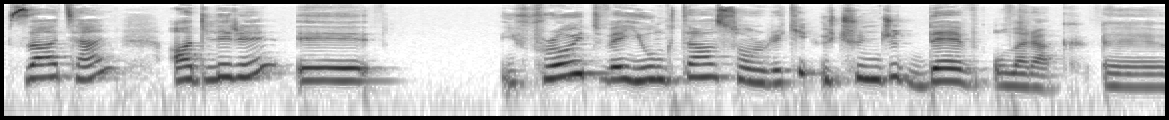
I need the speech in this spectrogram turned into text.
Zaten Adler'i e, Freud ve Jung'tan sonraki üçüncü dev olarak e,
